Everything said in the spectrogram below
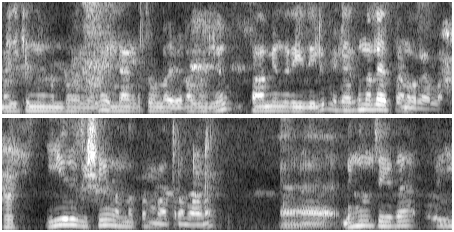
മരിക്കുന്നതിന് മുമ്പ് വരെയുള്ള എല്ലായിടത്തുള്ള ഇടപെടലും സ്വാമി എന്ന രീതിയിലും എല്ലാവർക്കും നല്ല അഭിപ്രായമാണ് പറയാനുള്ളത്. ഈ ഒരു വിഷയം വന്നപ്പം മാത്രമാണ് നിങ്ങൾ ചെയ്ത ഈ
